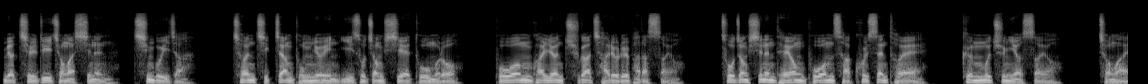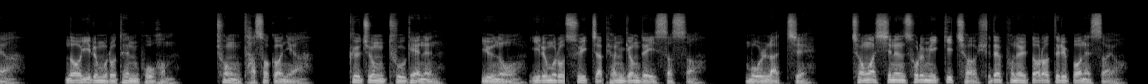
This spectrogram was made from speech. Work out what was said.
며칠 뒤 정화 씨는 친구이자 전 직장 동료인 이소정 씨의 도움으로 보험 관련 추가 자료를 받았어요. 소정 씨는 대형 보험사 콜센터에 근무 중이었어요. 정화야, 너 이름으로 된 보험 총 다섯 건이야. 그중두 개는 윤호 이름으로 수익자 변경돼 있었어. 몰랐지? 정화 씨는 소름이 끼쳐 휴대폰을 떨어뜨릴 뻔했어요.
